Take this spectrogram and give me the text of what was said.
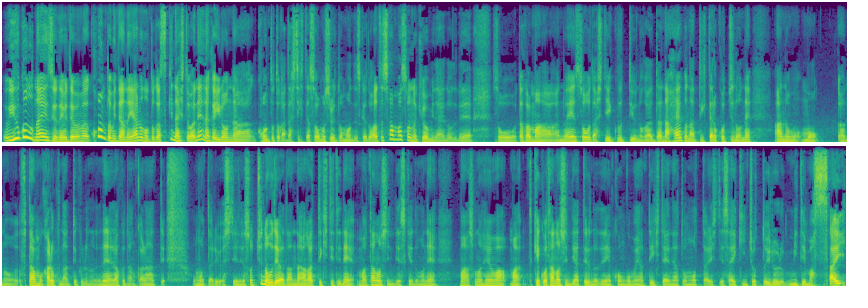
う、言うことないんですよね。でもコントみたいなのやるのとか好きな人はね、なんかいろんなコントとか出してきたらそう面白いと思うんですけど、私あんまそういうの興味ないのでね、そう、だからまあ、あの演奏を出していくっていうのがだんだん早くなってきたらこっちのね、あの、もう、あの、負担も軽くなってくるのでね、楽なんかなって思ったりはしてね、そっちの腕はだんだん上がってきててね、まあ楽しいんですけどもね、まあその辺は、まあ結構楽しんでやってるのでね、今後もやっていきたいなと思ったりして、最近ちょっといろいろ見てます。はい。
